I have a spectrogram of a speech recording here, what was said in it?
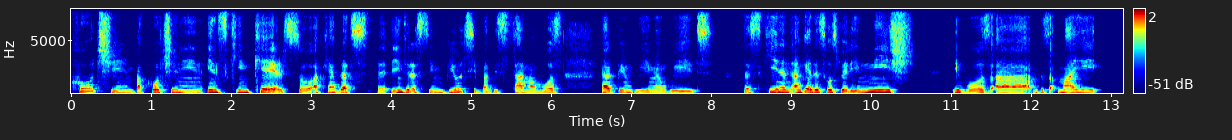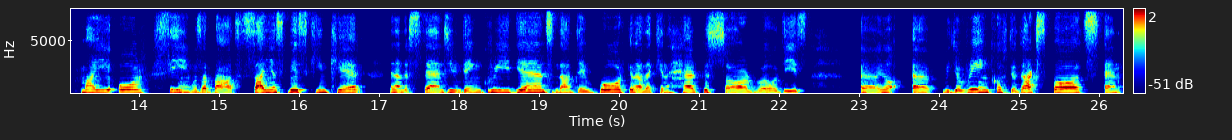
coaching, but coaching in, in skincare. So I kept that uh, interest in beauty, but this time I was helping women with the skin. And again, this was very niche. It was uh, because my my whole thing was about science-based skincare and understanding the ingredients and how they work and how they can help you solve all these, uh, you know, uh, with your wrinkles, your dark spots, and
